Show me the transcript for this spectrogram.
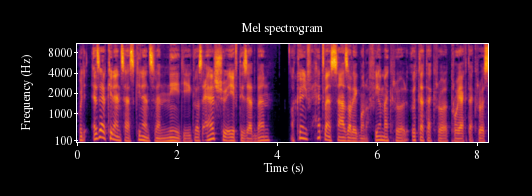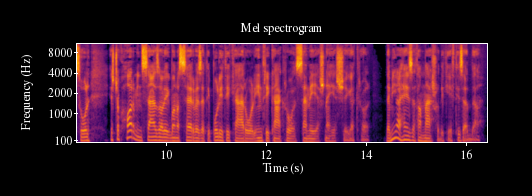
hogy 1994-ig az első évtizedben a könyv 70%-ban a filmekről, ötletekről, projektekről szól, és csak 30%-ban a szervezeti politikáról, intrikákról, személyes nehézségekről. De mi a helyzet a második évtizeddel?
